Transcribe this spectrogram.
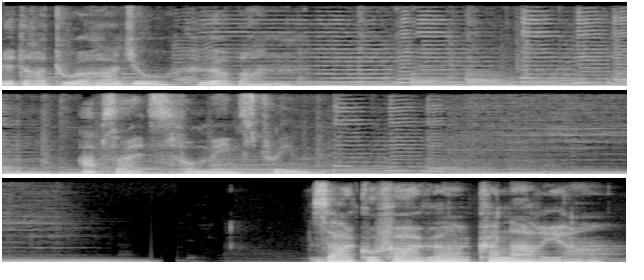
Literaturradio Hörbahn. Abseits vom Mainstream. Sarkophaga Canaria.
